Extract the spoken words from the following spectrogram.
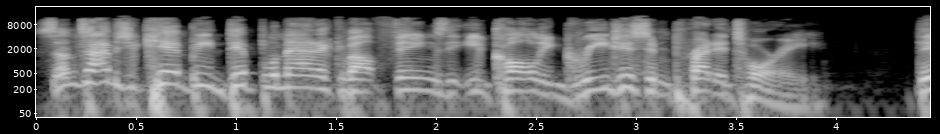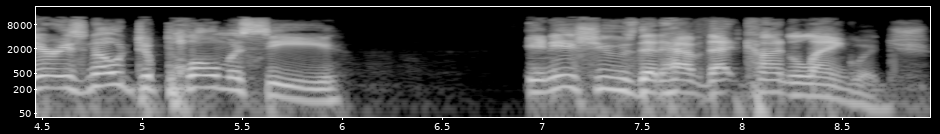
sometimes you can't be diplomatic about things that you call egregious and predatory. There is no diplomacy in issues that have that kind of language.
